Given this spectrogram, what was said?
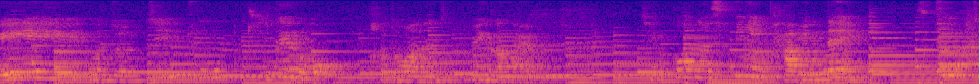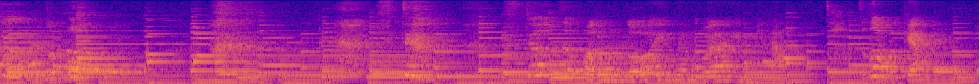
AA 건전지 총 두 개로 가동하는 제품인가 봐요. 제 거는 스피닝 밥인데 스튜어트 어? 스튜, 스튜어트 버전도 있는 모양입니다. 자, 뜯어볼게요.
